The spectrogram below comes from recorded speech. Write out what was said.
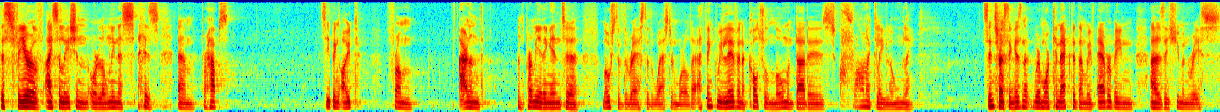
this fear of isolation or loneliness is um, perhaps seeping out from Ireland and permeating into most of the rest of the Western world. I think we live in a cultural moment that is chronically lonely. It's interesting, isn't it? We're more connected than we've ever been as a human race,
